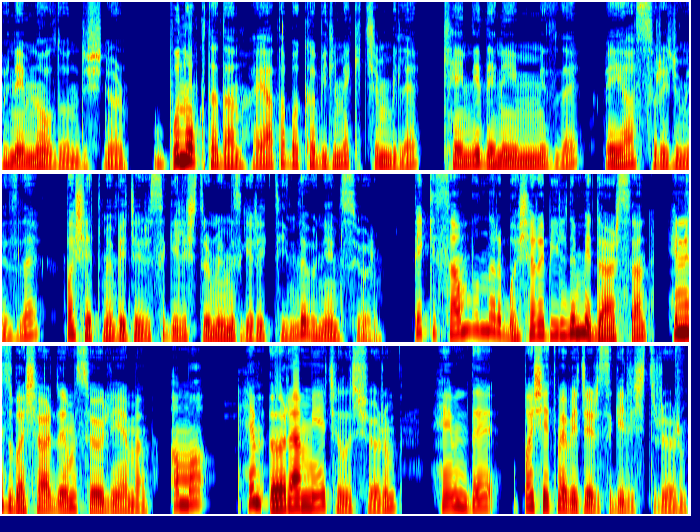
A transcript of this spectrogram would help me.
önemli olduğunu düşünüyorum. Bu noktadan hayata bakabilmek için bile kendi deneyimimizle ve yaz sürecimizle baş etme becerisi geliştirmemiz gerektiğini de önemsiyorum. Peki sen bunları başarabildin mi dersen henüz başardığımı söyleyemem. Ama hem öğrenmeye çalışıyorum hem de baş etme becerisi geliştiriyorum.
